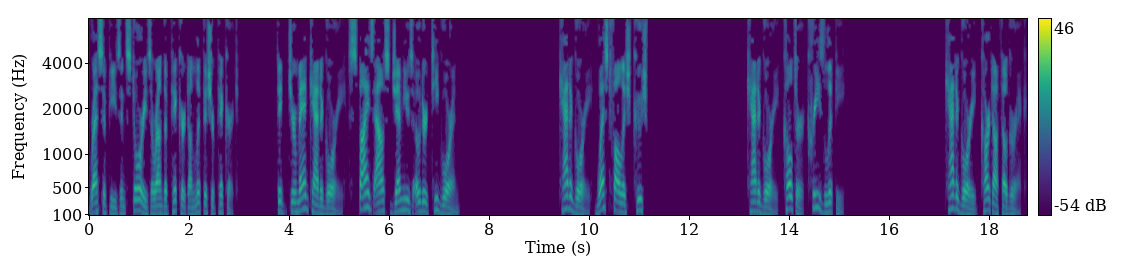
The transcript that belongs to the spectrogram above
Recipes and stories around the Pickert on Lippischer Pickert. Det German category, Spies aus Gemus oder Tiguren Category, Westfalisch Kusch Category, Kultur, Kreis Lippe Category, Kartoffelgericht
